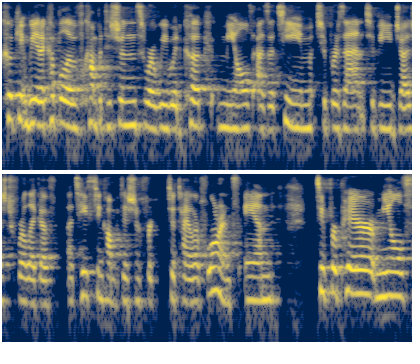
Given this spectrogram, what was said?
Cooking, we had a couple of competitions where we would cook meals as a team to present to be judged for like a, a tasting competition for to Tyler Florence and to prepare meals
